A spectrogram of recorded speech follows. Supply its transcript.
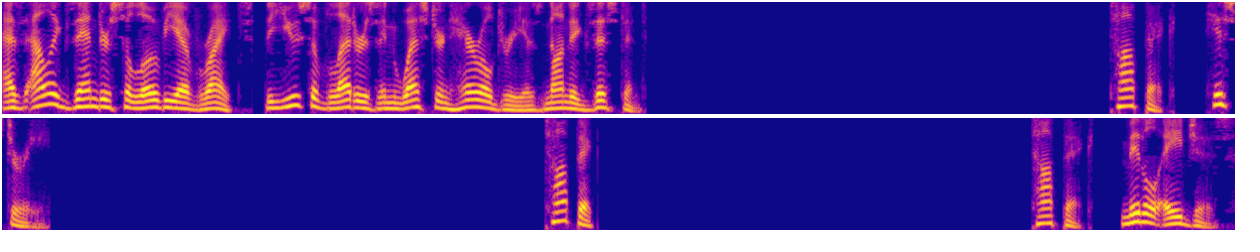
As Alexander Soloviev writes, the use of letters in Western heraldry is non-existent. History Topic. Topic: Middle Ages.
